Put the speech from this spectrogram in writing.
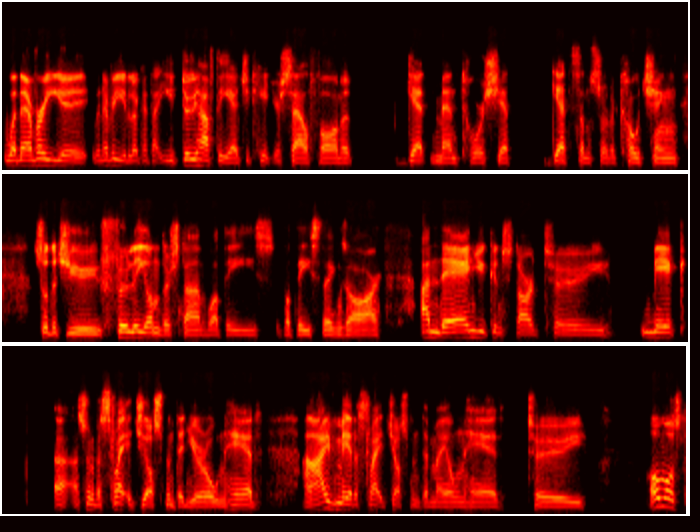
whenever you whenever you look at that, you do have to educate yourself on it, get mentorship, get some sort of coaching, so that you fully understand what these what these things are, and then you can start to make a, a sort of a slight adjustment in your own head. And I've made a slight adjustment in my own head to almost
